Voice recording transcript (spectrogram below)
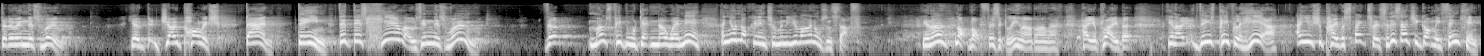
that are in this room? You know, Joe Polish, Dan, Dean, there's heroes in this room that most people would get nowhere near, and you're knocking into them in the urinals and stuff. You know, not not physically. You know, I don't know how you play, but you know, these people are here, and you should pay respect to it. So this actually got me thinking,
